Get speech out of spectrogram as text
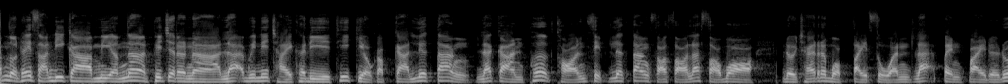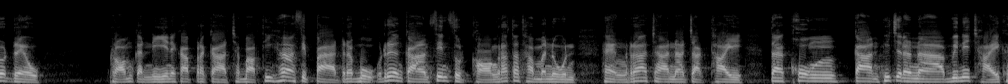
กำหนดให้ศาลฎีกามีอำนาจพิจารณา และวินิจฉัยคดีที่เกี่ยวกับการเลือกตั้ง และการเพิกถอนสิทธิเลือกตั้งสสและสว โดยใช้ระบบไต่สวน และเป็นไปโดยรวดเร็ว พร้อมกันนี้นะครับประกาศฉบับที่ 58 ระบุเรื่องการสิ้นสุดของรัฐธรรมนูญ แห่งราชอาณาจักรไทย แต่คงการพิจารณาวินิจฉัยค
